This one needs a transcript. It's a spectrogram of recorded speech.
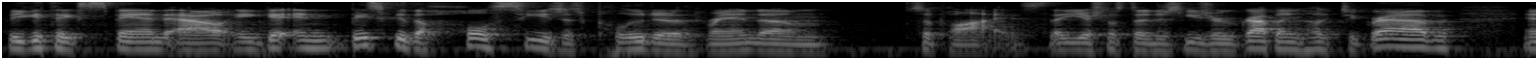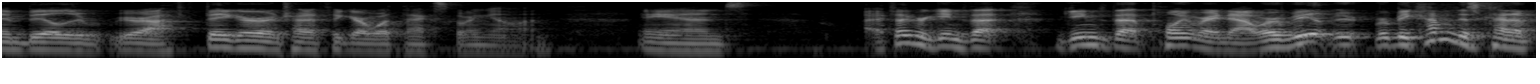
But you get to expand out. And you get and basically the whole sea is just polluted with random supplies that you're supposed to just use your grappling hook to grab and build your raft bigger and try to figure out what the heck's going on. And I feel like we're getting to that getting to that point right now. We're be, we're becoming this kind of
